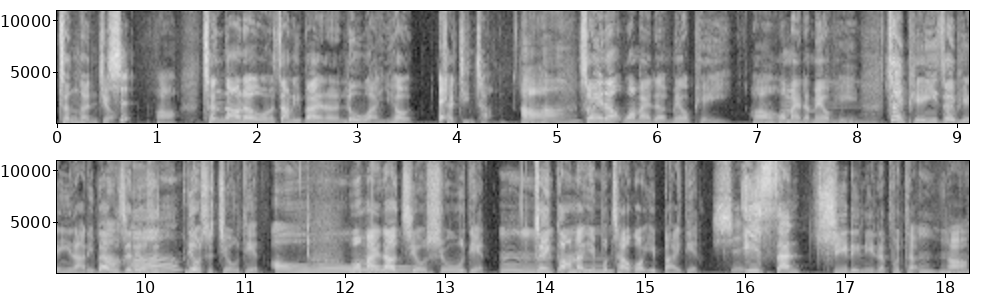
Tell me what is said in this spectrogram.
撑很久。是。啊，撑到呢我们上礼拜呢录完以后才进场。啊所以呢我买的没有便宜。哦，我买的没有便宜，最便宜最便宜啦！礼拜五是六十六十九点，哦，我买到九，十五点，嗯最高呢也不嗯超过一百点，是一三七零零的 put 啊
